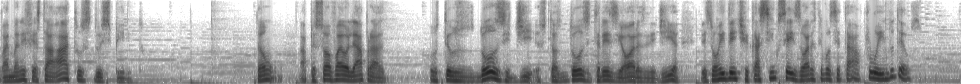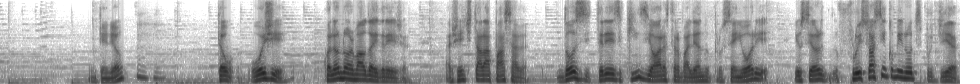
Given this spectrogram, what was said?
vai manifestar atos do Espírito. Então, a pessoa vai olhar para os teus 12 dias, as tuas 12, 13 horas de dia, eles vão identificar 5, 6 horas que você está fluindo Deus. Entendeu? Então, hoje, qual é o normal da igreja? A gente está lá, passa 12, 13, 15 horas trabalhando para o Senhor e, e o Senhor flui só 5 minutos por dia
